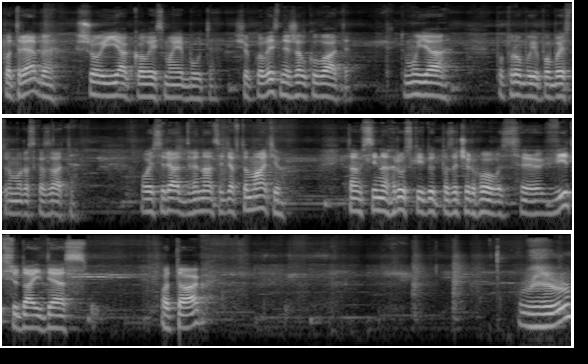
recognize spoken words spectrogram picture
потреби, що і як колись має бути, щоб колись не жалкувати. Тому я попробую по-бистрому розказати. Ось ряд 12 автоматів. Там всі нагрузки йдуть позачергово. Е, Від сюди йде отак. Вжу.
